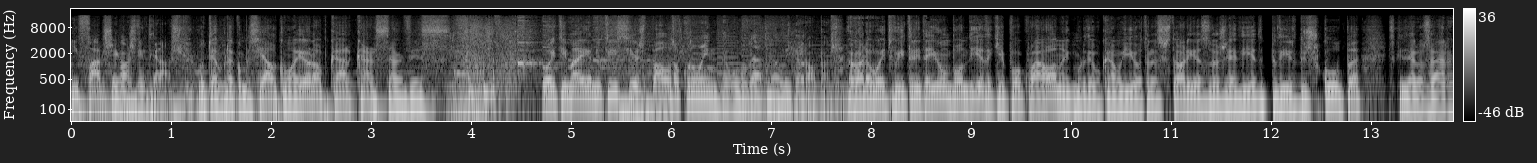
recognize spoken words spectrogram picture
e Faro chega aos 20 graus. O tempo na comercial com a Europcar Car Service. 8 e meia notícias, Paulo. Procuram ainda um lugar na Liga Europa. Agora 8h31, bom dia. Daqui a pouco há Homem que Mordeu o Cão e outras histórias. Hoje é dia de pedir desculpa. Se quiser usar eh,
